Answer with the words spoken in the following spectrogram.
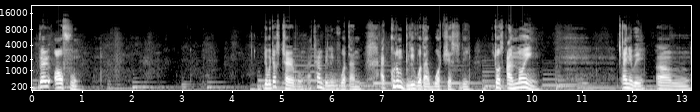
Very awful. They were just terrible. I can't believe what I'm. I couldn't believe what I watched yesterday. It was annoying. Anyway, um,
